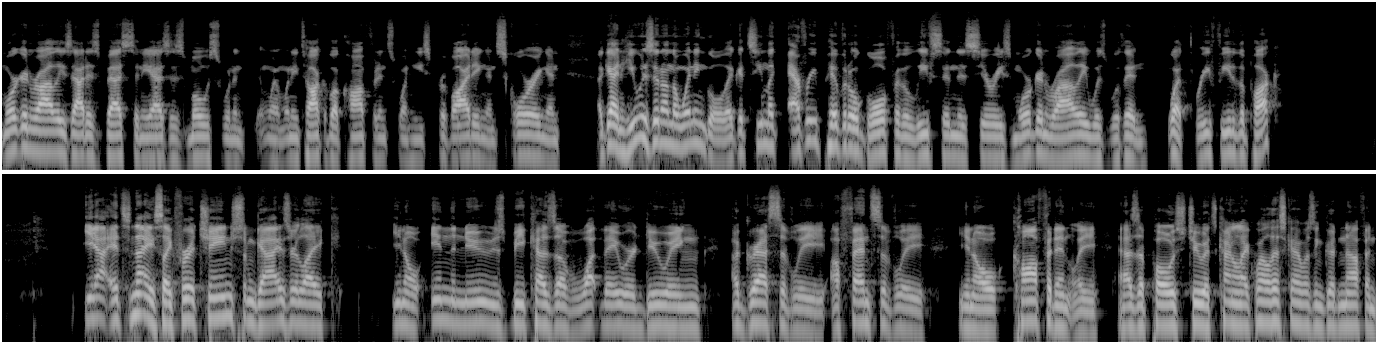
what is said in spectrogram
Morgan Rielly's at his best and he has his most when when when he talk about confidence when he's providing and scoring. And again he was in on the winning goal. Like it seemed like every pivotal goal for the Leafs in this series Morgan Rielly was within what 3 feet of the puck? Yeah it's nice. Like for a change some guys are like you know in the news because of what they were doing aggressively offensively you know, confidently, as opposed to it's kind of like, well, this guy wasn't good enough, and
